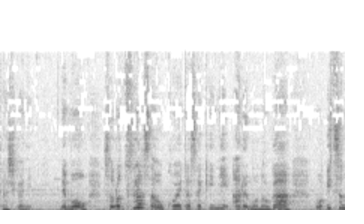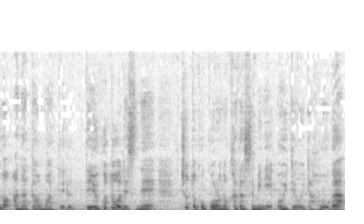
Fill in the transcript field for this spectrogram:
確かに。でもその辛さを超えた先にあるものがもういつもあなたを待ってるっていうことをですねちょっと心の片隅に置いておいた方が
